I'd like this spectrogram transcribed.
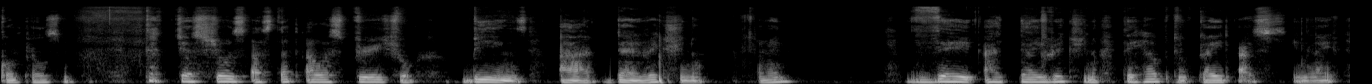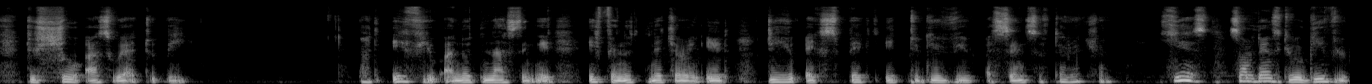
compels me. That just shows us that our spiritual beings are directional. Amen. They are directional. They help to guide us in life, to show us where to be. But if you are not nursing it, if you're not nurturing it, do you expect it to give you a sense of direction? Yes, sometimes it will give you,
